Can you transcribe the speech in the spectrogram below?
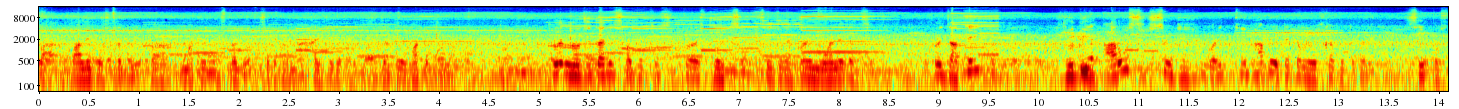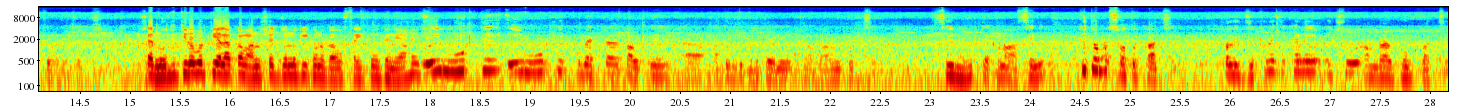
বা- বালি বস্তা দিই বা মাটির বস্তা দিই সেটাকে আমরা হাইট থেকে পারি যাতে ওভারটেক না হয় ফলে নজরদারি সর্বোচ্চ চলছে সেই জন্য এখন আমি যাচ্ছি। ফলে যাতে যদি আরও সিচুয়েশন ডিটেক্ট করে কীভাবে এটাকে আমরা রক্ষা করতে পারি সেই প্রস্তুতি আমাদের চলছে। স্যার নদী তীরবর্তী এলাকা মানুষের জন্য কি কোনো ব্যবস্থা ইতিমধ্যে নেওয়া হয় এই মুহূর্তে এই মুহূর্তে খুব একটা কাউকে আতঙ্কিত হতে আমি বারণ করছি। সেই মুহূর্তে এখনও আসেনি। কিন্তু আমরা সতর্ক আছি। ফলে যেখানে যেখানে কিছু আমরা ঘুম পাচ্ছি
